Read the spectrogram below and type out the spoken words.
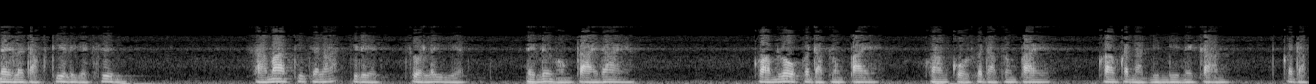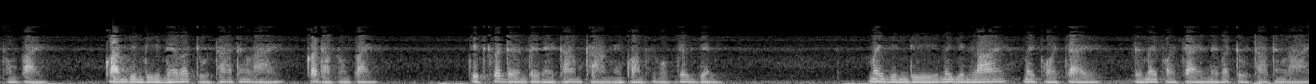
ในระดับที่ละเอียดขึ้น สามารถที่จะละกิเลสส่วนละเอียดในเรื่องของกายได้ ความโลภก็ดับลงไป ความโกรธก็ดับลงไป ความกำหนัดยินดีในการก็ดับลงไป ความยินดีในวัตถุธาตุทั้งหลายก็ดับลงไป จิตก็เดินไปในท่ามกลางในความสงบเยือกเย็น ไม่ยินดีไม่ยินร้าย ไม่พอใจหรือไม่พอใจในวัตถุธาตุทั้งหลาย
